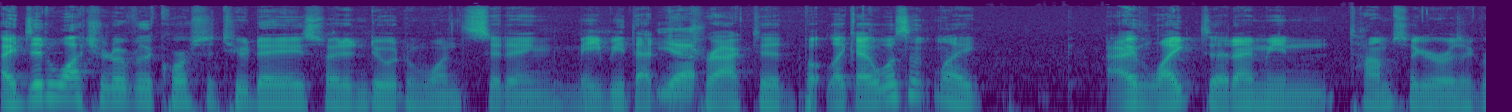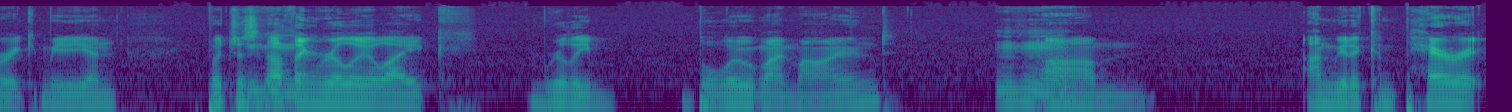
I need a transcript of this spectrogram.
I did watch it over the course of two days, so I didn't do it in one sitting. Maybe that Yep. detracted, but like I wasn't like, I liked it. I mean, Tom Segura is a great comedian, but just Mhm. nothing really like really blew my mind. Mm-hmm. Um, I'm gonna compare it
